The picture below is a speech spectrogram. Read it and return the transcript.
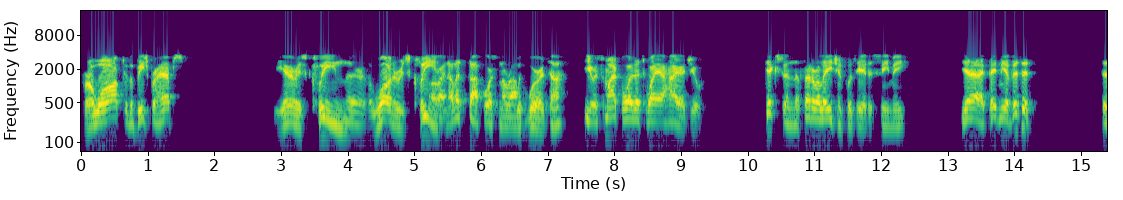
For a walk to the beach, perhaps? The air is clean there. The water is clean. All right, now let's stop horsing around with words, huh? You're a smart boy, that's why I hired you. Dixon, the federal agent, was here to see me. Yeah, he paid me a visit. The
